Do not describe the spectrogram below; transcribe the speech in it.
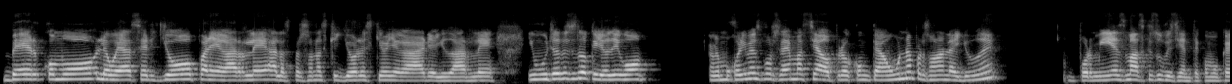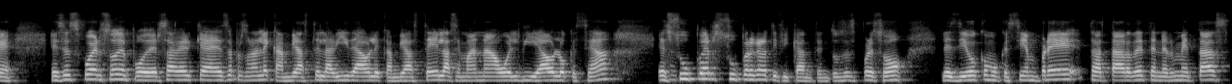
ver cómo le voy a hacer yo para llegarle a las personas que yo les quiero llegar y ayudarle. Y muchas veces lo que yo digo, a lo mejor y me esforcé demasiado, pero con que a una persona le ayude, por mí es más que suficiente, como que ese esfuerzo de poder saber que a esa persona le cambiaste la vida o le cambiaste la semana o el día o lo que sea, es súper, súper gratificante. Entonces, por eso les digo como que siempre tratar de tener metas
